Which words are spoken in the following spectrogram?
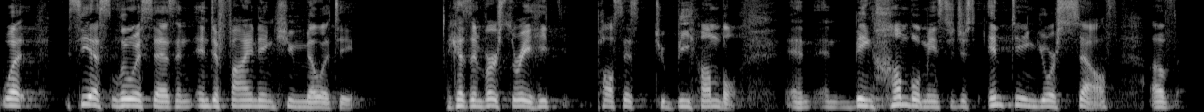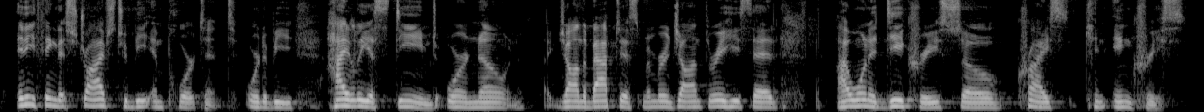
what C.S. Lewis says in, in defining humility. Because in verse 3, he, Paul says to be humble. And, and being humble means to just emptying yourself of anything that strives to be important or to be highly esteemed or known. Like John the Baptist, remember in John 3, he said, I want to decrease so Christ can increase.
